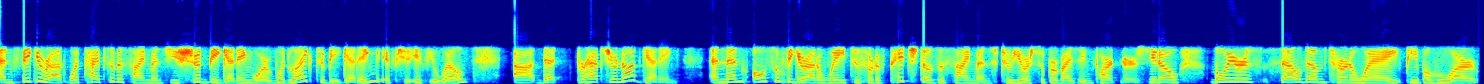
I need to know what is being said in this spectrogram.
and figure out what types of assignments you should be getting or would like to be getting, if you, if you will, uh, that perhaps you're not getting. And then also figure out a way to sort of pitch those assignments to your supervising partners. You know, lawyers seldom turn away people who are,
